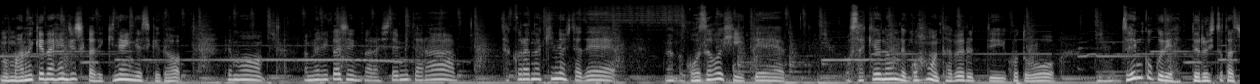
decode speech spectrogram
もう間抜けな返事しかできないんですけどでもアメリカ人からしてみたら桜の木の下でなんかご座を引いてお酒を飲んでご飯を食べるっていうことを全国でやってる人たち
